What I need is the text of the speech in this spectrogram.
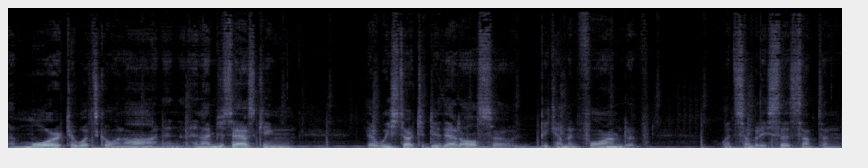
uh, more to what's going on. And, and I'm just asking that we start to do that also become informed of when somebody says something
